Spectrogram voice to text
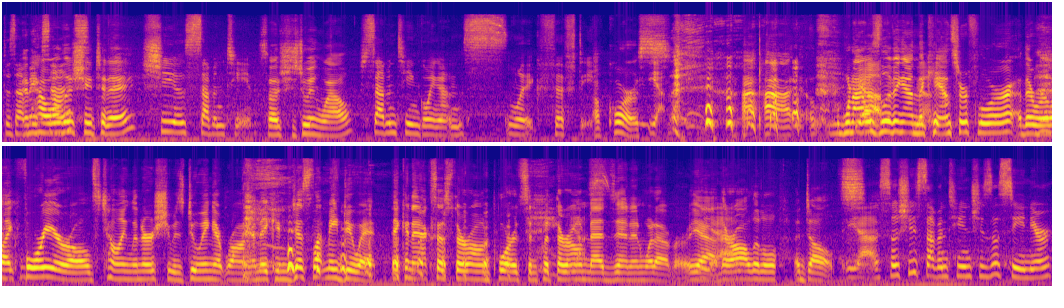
Does that And make how old is she today? She is 17. So she's doing well? 17 going on like 50. Of course. Yeah. Uh, when I was living on the yeah. cancer floor, there were like four year olds telling the nurse she was doing it wrong and they can just let me do it. They can access their own ports and put their own meds in and whatever. Yeah, they're all little adults. Yeah, so she's 17. She's a senior,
